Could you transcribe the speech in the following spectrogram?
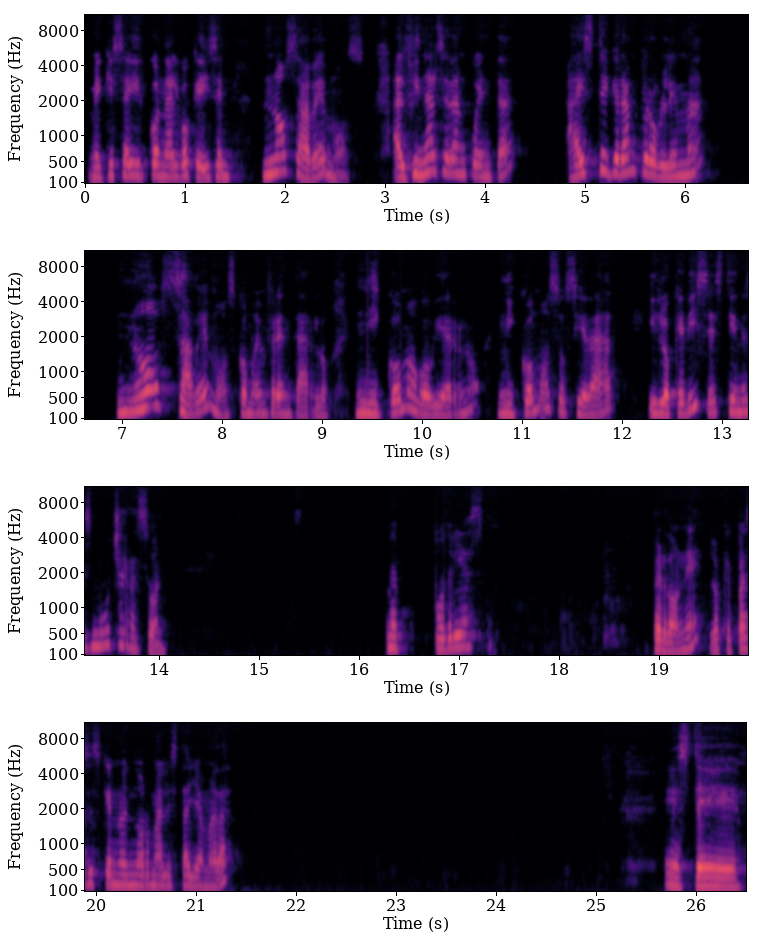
me quise ir con algo que dicen, no sabemos. Al final se dan cuenta, a este gran problema no sabemos cómo enfrentarlo, ni como gobierno, ni como sociedad, y lo que dices, tienes mucha razón. ¿Me podrías... Perdone, lo que pasa es que no es normal esta llamada. Este,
